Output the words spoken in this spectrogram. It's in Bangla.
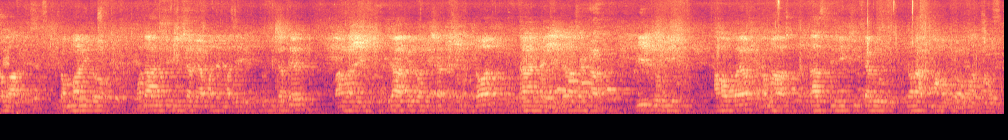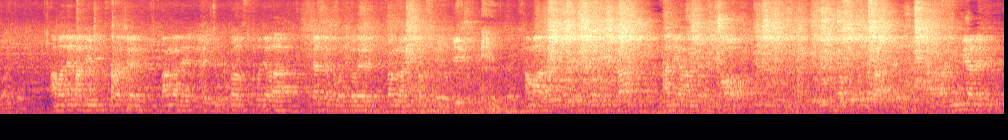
সম্মানিত প্রধান হিসাবে আমাদের মাঝে উপস্থিত আছেন বাংলাদেশ স্বেচ্ছাসেবক দল বীর কবি আহ্বায়ক আমার রাজনীতিক শিক্ষাগুরু জনাব মাহবুব রহমান আমাদের মাঝে উপস্থিত আছেন বাংলাদেশ রূপগঞ্জ উপজেলা স্বেচ্ছাসেবক দলের সংগ্রামী আমার আলী আহমেদ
